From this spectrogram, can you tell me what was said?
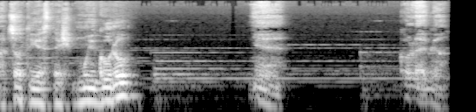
A co ty jesteś, mój guru? Nie. Kolega.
